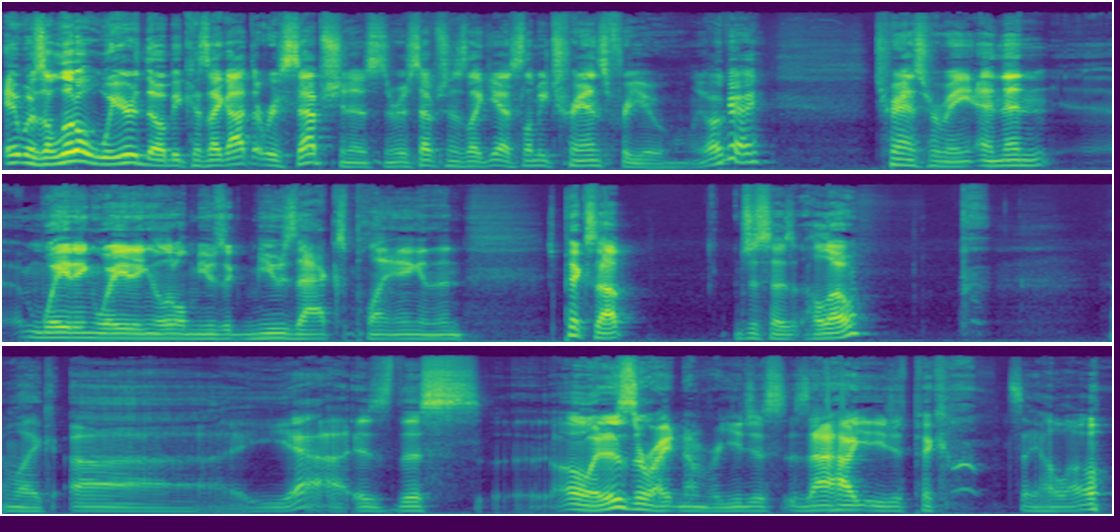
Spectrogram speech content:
it was a little weird though because I got the receptionist, and the receptionist like, "Yes, let me transfer you." I'm like, okay, transfer me, and then I'm waiting, waiting. A little music, music's playing, and then picks up just says hello. I'm like, uh, yeah. Is this? Oh, it is the right number. You just is that how you, you just pick up say hello?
